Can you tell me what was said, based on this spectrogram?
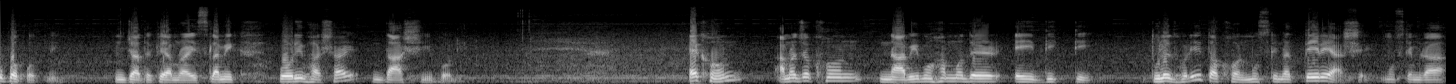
উপপত্নী। যাদেরকে আমরা ইসলামিক পরিভাষায় দাসী বলি। এখন আমরা যখন নাবি মুহাম্মদের এই দিকটি তুলে ধরি, তখন মুসলিমরা তেরে আসে। মুসলিমরা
